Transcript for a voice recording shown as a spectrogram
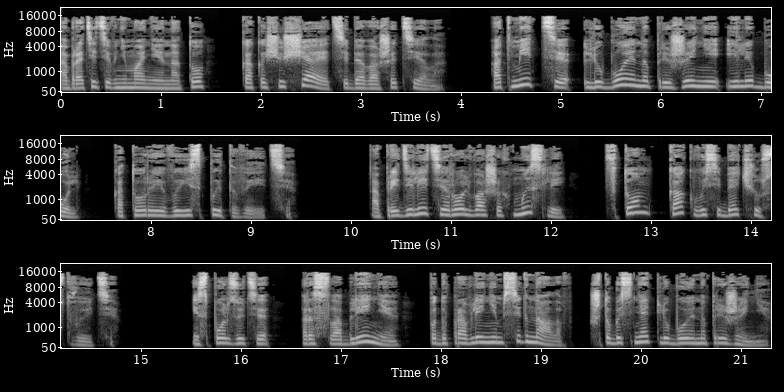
Обратите внимание на то, как ощущает себя ваше тело. Отметьте любое напряжение или боль, которые вы испытываете. Определите роль ваших мыслей в том, как вы себя чувствуете. Используйте расслабление под управлением сигналов, чтобы снять любое напряжение.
